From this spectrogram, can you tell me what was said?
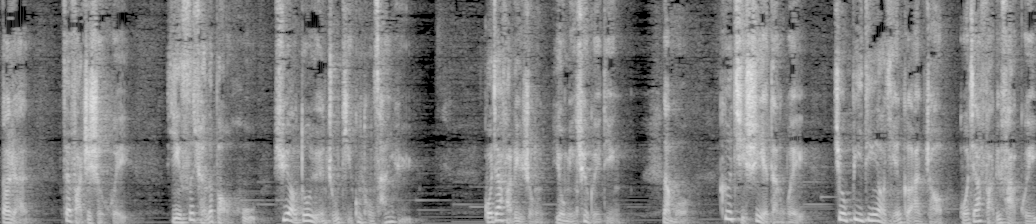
当然，在法治社会，隐私权的保护需要多元主体共同参与。国家法律中有明确规定，那么。各企事业单位就必定要严格按照国家法律法规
